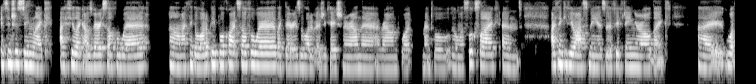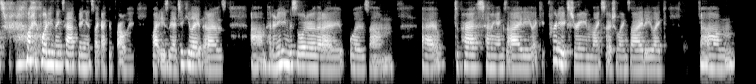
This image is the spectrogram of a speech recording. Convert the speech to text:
it's interesting. Like I feel like I was very self aware um, I think a lot of people are quite self aware. Like there is a lot of education around there around what mental illness looks like. And I think if you ask me as a 15 year old, like, I, what's like, what do you think's happening? It's like I could probably quite easily articulate that I was um, had an eating disorder, that I was um, uh, depressed, having anxiety, like pretty extreme, like social anxiety. Like um,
